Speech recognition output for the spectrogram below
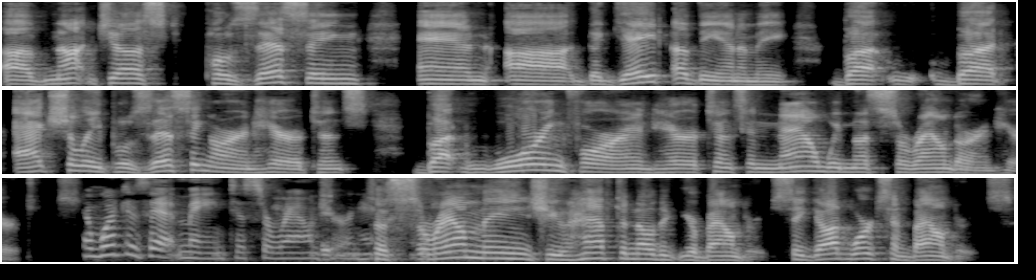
of not just possessing and uh, the gate of the enemy, but but actually possessing our inheritance, but warring for our inheritance, and now we must surround our inheritance. And what does that mean to surround your inheritance? To surround means you have to know that your boundaries. See, God works in boundaries.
